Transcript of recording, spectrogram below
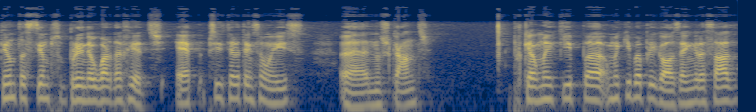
tenta sempre surpreender o guarda-redes. É preciso ter atenção a isso, uh, nos cantos, porque é uma equipa, uma equipa perigosa. É engraçado,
